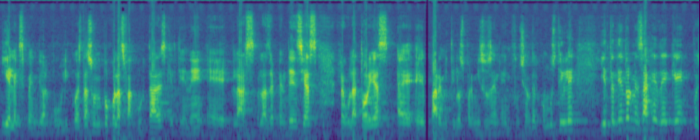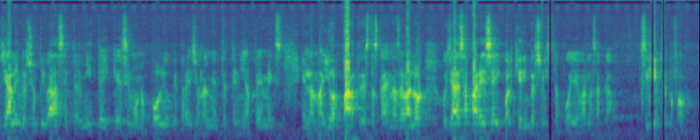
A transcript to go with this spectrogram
y el expendio al público. Estas son un poco las facultades que tiene las, las, dependencias regulatorias para emitir los permisos en, en, función del combustible y entendiendo el mensaje de que pues ya la inversión privada se permite y que ese monopolio que tradicionalmente tenía Pemex en la mayor parte de estas cadenas de valor, pues ya desaparece y cualquier inversionista puede llevarlas a cabo. Siguiente, por favor.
